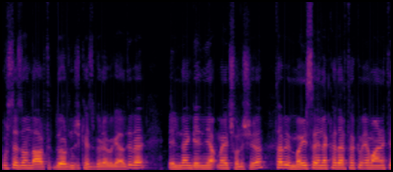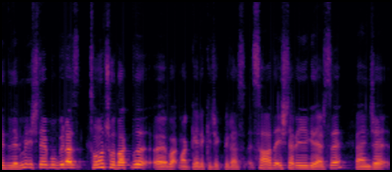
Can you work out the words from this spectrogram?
Bu sezonda artık 4. kez göreve geldi ve elinden geleni yapmaya çalışıyor. Tabii Mayıs ayına kadar takım emanet edilir mi? İşte bu biraz sonuç odaklı e, bakmak gerekecek biraz. Sahada işler iyi giderse bence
